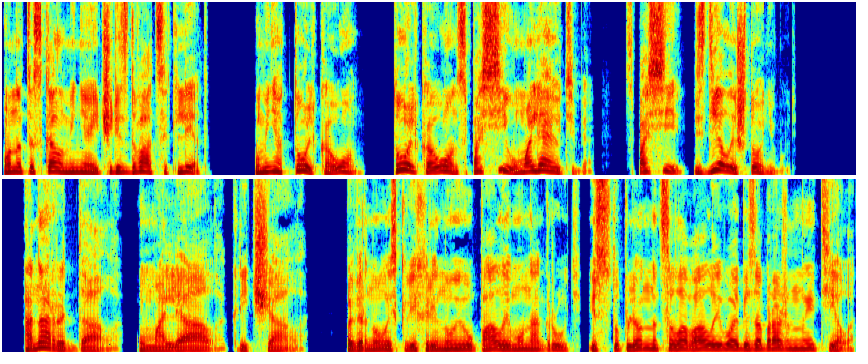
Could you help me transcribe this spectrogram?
Он отыскал меня и через двадцать лет! У меня только он! Только он! Спаси! Умоляю тебя! Спаси! Сделай что-нибудь!» Она рыдала, умоляла, кричала. Повернулась к Вихрину и упала ему на грудь, иступленно целовала его обезображенное тело,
